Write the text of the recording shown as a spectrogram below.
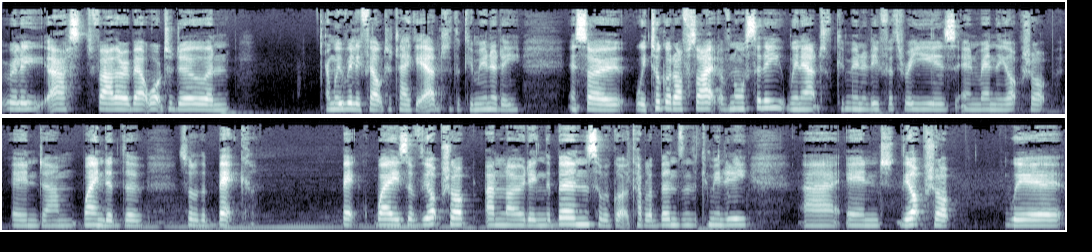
really asked Father about what to do, and and we really felt to take it out to the community. And so we took it off site of North City, went out to the community for three years, and ran the op shop. And um, Wayne did the sort of the back back ways of the op shop, unloading the bins. So we've got a couple of bins in the community, uh, and the op shop. We're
